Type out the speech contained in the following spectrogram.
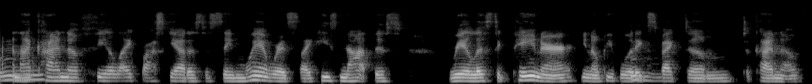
Mm-hmm. And I mm-hmm. kind of feel like Basquiat is the same way, where it's like he's not this realistic painter, you know, people would mm-hmm. expect him to kind of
